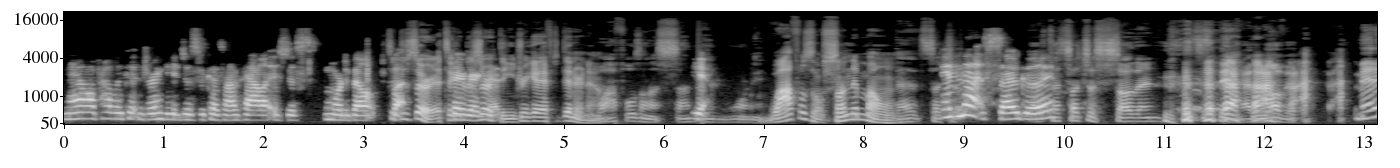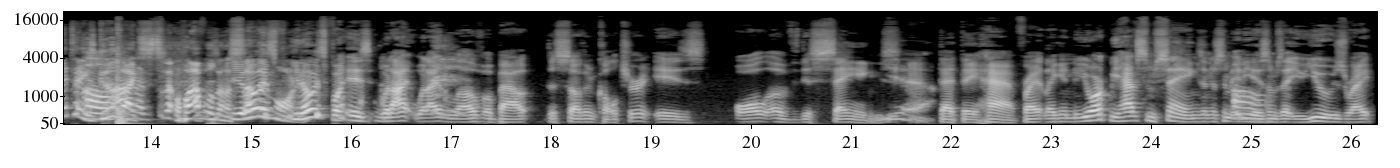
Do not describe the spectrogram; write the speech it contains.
now I probably couldn't drink it just because my palate is just more developed. It's a dessert. It's like very, a dessert good. thing. You drink it after dinner now. waffles on a Sunday Yeah. morning. Waffles on Sunday morning. That's such isn't a, that so good? That's, that's such a southern thing. I love it. Man, it tastes Oh, good I like have- waffles on a you Sunday what's morning. you know what's fun is what I what I love about the Southern culture is all of the sayings yeah. that they have, right? Like in New York, we have some sayings and there's some Oh. idioms that you use, right?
